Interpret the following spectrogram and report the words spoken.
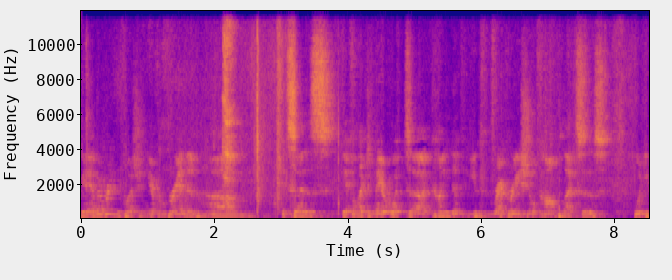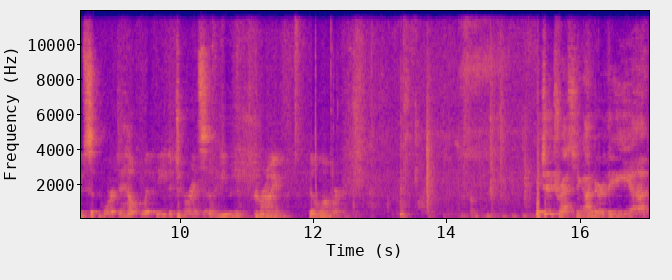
Okay, I have a written question here from Brandon. Um, it says, if elected mayor, what uh, kind of youth recreational complexes would you support to help with the deterrence of youth crime? Bill Longworth. It's interesting, under the uh,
